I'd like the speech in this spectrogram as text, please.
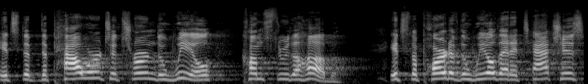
It's the, the power to turn the wheel comes through the hub. It's the part of the wheel that attaches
